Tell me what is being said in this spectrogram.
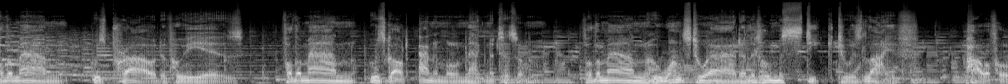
For the man who's proud of who he is. For the man who's got animal magnetism. For the man who wants to add a little mystique to his life. Powerful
